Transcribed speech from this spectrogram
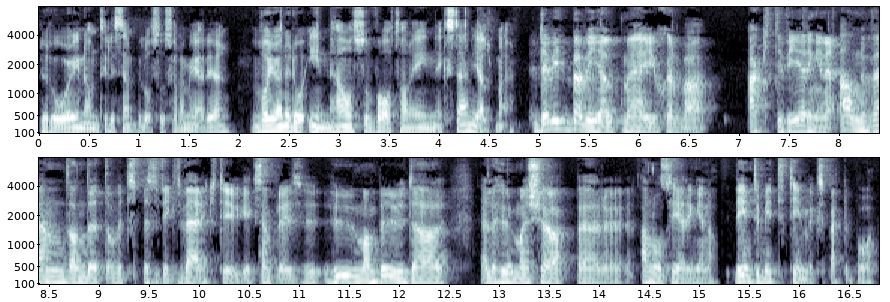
byråer inom till exempel sociala medier. Vad gör ni då inhouse och vad tar ni in extern hjälp med? Det vi behöver hjälp med är ju själva aktiveringen, användandet av ett specifikt verktyg. Exempelvis hur man budar eller hur man köper eh, annonseringen. Det är inte mitt team experter på.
